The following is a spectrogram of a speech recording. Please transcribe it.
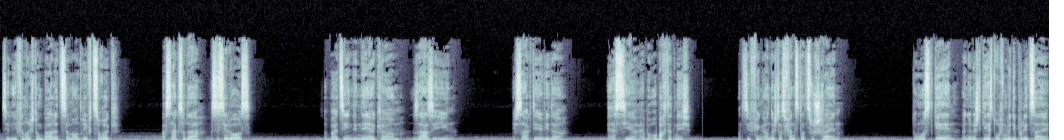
Sie lief in Richtung Badezimmer und rief zurück. Was sagst du da? Was ist hier los? Sobald sie in die Nähe kam, sah sie ihn. Ich sagte ihr wieder, er ist hier, er beobachtet mich. Und sie fing an, durch das Fenster zu schreien. Du musst gehen, wenn du nicht gehst, rufen wir die Polizei.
